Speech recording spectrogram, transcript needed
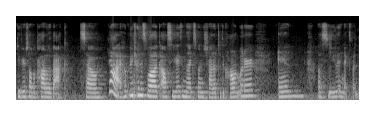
give yourself a pat on the back. So yeah, I hope you enjoyed this vlog. I'll see you guys in the next one. Shout out to the comment winner and I'll see you in the next one.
